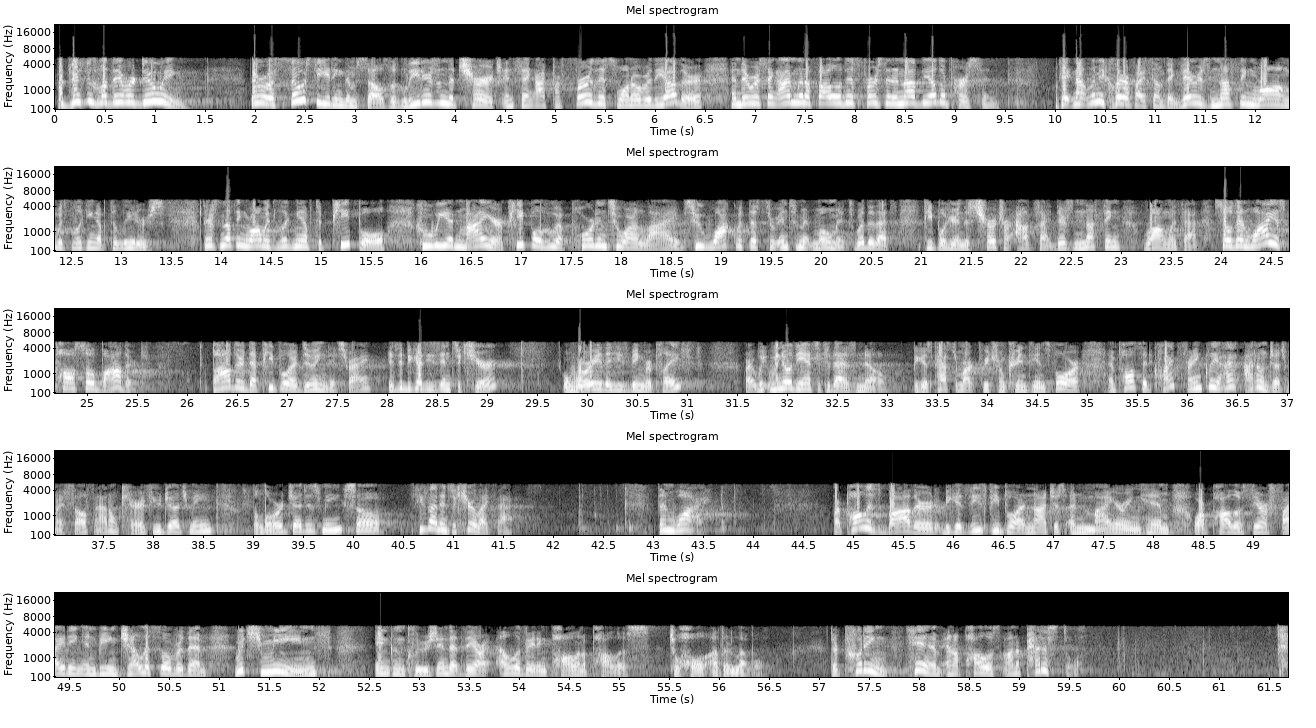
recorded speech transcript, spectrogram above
but this is what they were doing. They were associating themselves with leaders in the church and saying, I prefer this one over the other. And they were saying, I'm going to follow this person and not the other person. Okay, now let me clarify something. There is nothing wrong with looking up to leaders. There's nothing wrong with looking up to people who we admire, people who have poured into our lives, who walk with us through intimate moments, whether that's people here in this church or outside. There's nothing wrong with that. So then why is Paul so bothered? Bothered that people are doing this, right? Is it because he's insecure? Or worried that he's being replaced? Right? We, we know the answer to that is no. Because Pastor Mark preached from Corinthians 4, and Paul said, quite frankly, I, I don't judge myself, and I don't care if you judge me. The Lord judges me, so he's not insecure like that. Then why? Right, Paul is bothered because these people are not just admiring him or Apollos, they are fighting and being jealous over them, which means, in conclusion, that they are elevating Paul and Apollos to a whole other level. They're putting him and Apollos on a pedestal.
